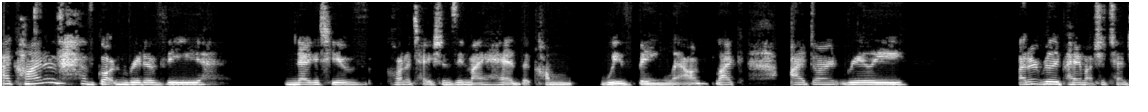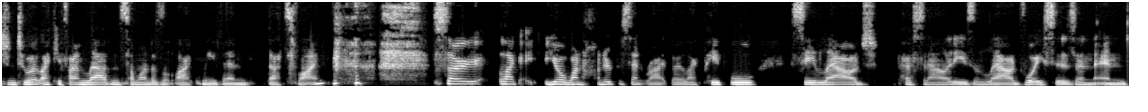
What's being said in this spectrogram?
I kind of have gotten rid of the negative connotations in my head that come with being loud. Like, I don't really. I don't really pay much attention to it. Like, if I'm loud and someone doesn't like me, then that's fine. So, like, you're 100% right, though. Like, people see loud personalities and loud voices, and, and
